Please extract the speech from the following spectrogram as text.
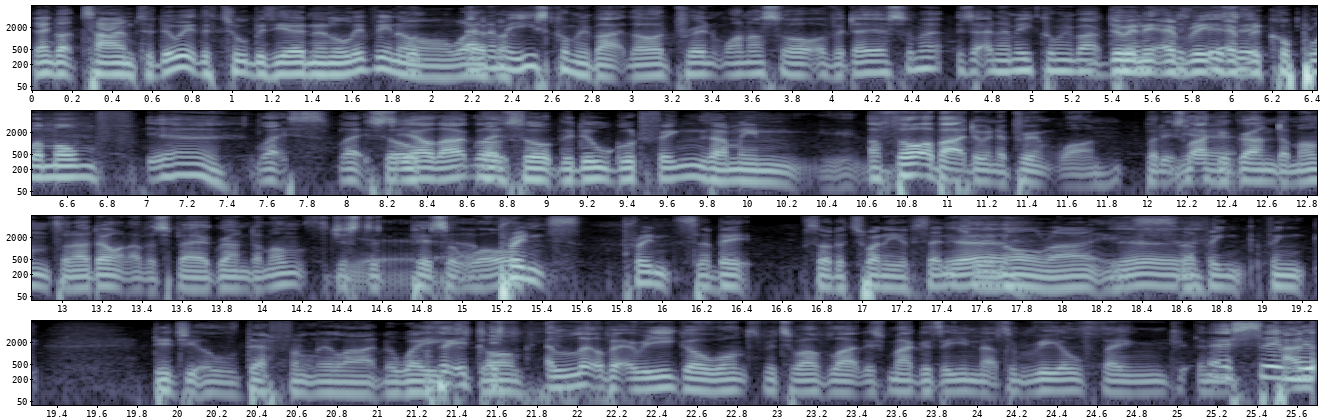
they ain't got time to do it. They're too busy earning a living or whatever. NME's coming back though. I'd print one I saw of a day or something. Is it NME coming back? Doing it every Is- is every it- couple of months. Yeah. Let's let's See hope, how that goes. Let's hope they do good things. I mean, I've thought about doing a print one, but it's like a grand a month, and I don't have a spare grand a month just to piss at uh, wall. Prince Prince a bit sort of 20th century Yeah. and all right. It's, Yeah. I think think digital's definitely like the way it's it- gone. it's- a little bit of ego wants me to have like this magazine that's a real thing. And It's same with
